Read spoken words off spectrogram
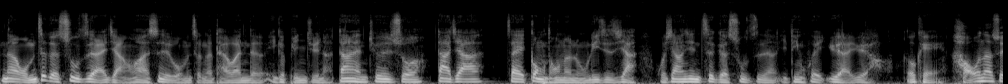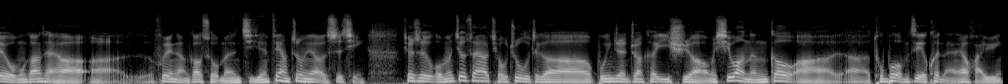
那我们这个数字来讲的话，是我们整个台湾的一个平均啊。当然，就是说大家在共同的努力之下，我相信这个数字呢一定会越来越好。OK，好，那所以我们刚才啊呃副院长告诉我们几件非常重要的事情，就是我们就算要求助这个不孕症专科医师啊，我们希望能够啊呃突破我们自己的困难要怀孕，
